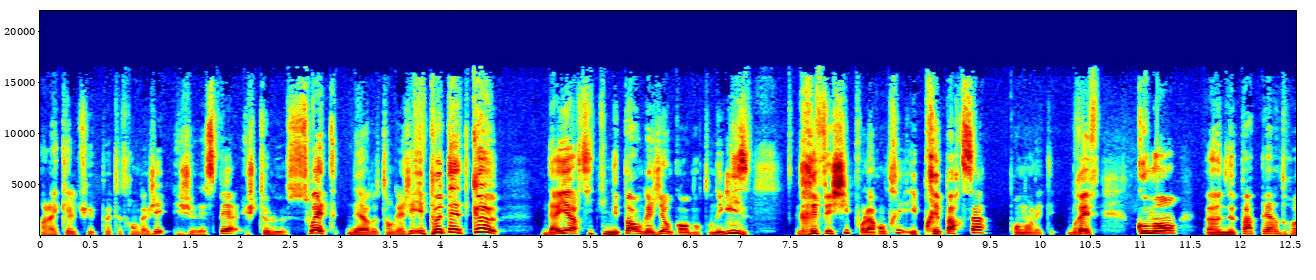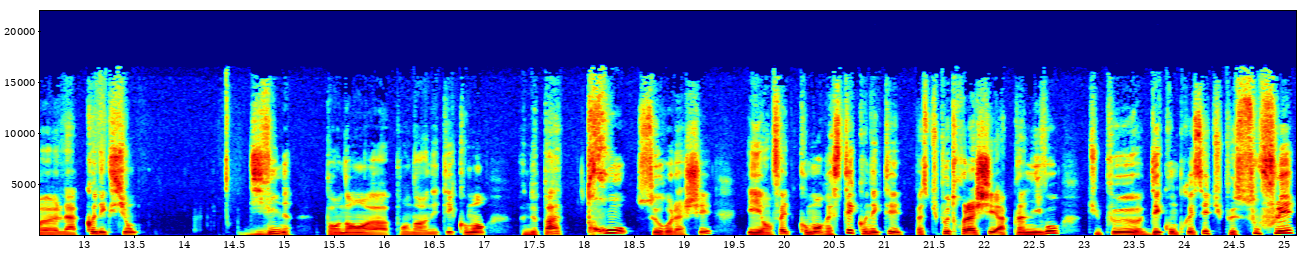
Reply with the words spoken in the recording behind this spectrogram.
dans laquelle tu es peut-être engagé, et je l'espère, et je te le souhaite d'ailleurs de t'engager, et peut-être que, d'ailleurs, si tu n'es pas engagé encore dans ton église, réfléchis pour la rentrée et prépare ça pendant l'été. Bref, comment euh, ne pas perdre euh, la connexion divine pendant, euh, pendant un été? Comment ne pas trop se relâcher? Et en fait comment rester connecté? Parce que tu peux te relâcher à plein de niveaux, tu peux décompresser, tu peux souffler,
